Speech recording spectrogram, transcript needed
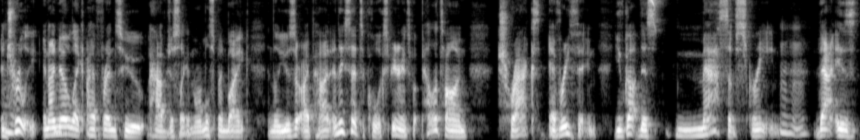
And mm-hmm. truly, and I mm-hmm. know like I have friends who have just like a normal spin bike and they'll use their iPad and they said it's a cool experience, but Peloton tracks everything. You've got this massive screen that is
